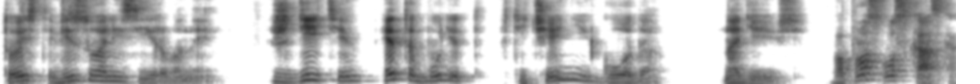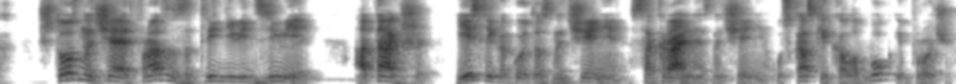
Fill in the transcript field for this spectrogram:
то есть визуализированы. Ждите, это будет в течение года, надеюсь. Вопрос о сказках. Что означает фраза «за 3-9 земель»? А также, есть ли какое-то значение, сакральное значение у сказки «Колобок» и прочих?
